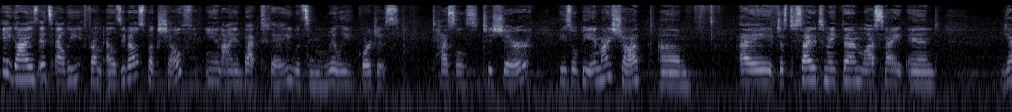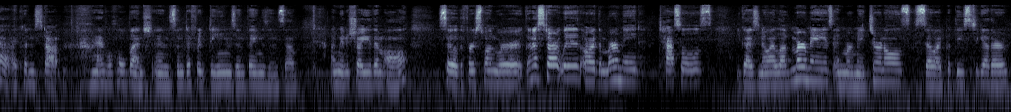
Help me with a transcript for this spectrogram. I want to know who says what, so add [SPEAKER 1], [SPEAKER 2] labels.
[SPEAKER 1] Hey guys, it's Ellie from Elsie Bell's Bookshelf, and I am back today with some really gorgeous tassels to share. These will be in my shop. Um, I just decided to make them last night, and yeah, I couldn't stop. I have a whole bunch and some different themes and things, and so I'm going to show you them all. So the first one we're going to start with are the mermaid tassels. You guys know I love mermaids and mermaid journals, so I put these together.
